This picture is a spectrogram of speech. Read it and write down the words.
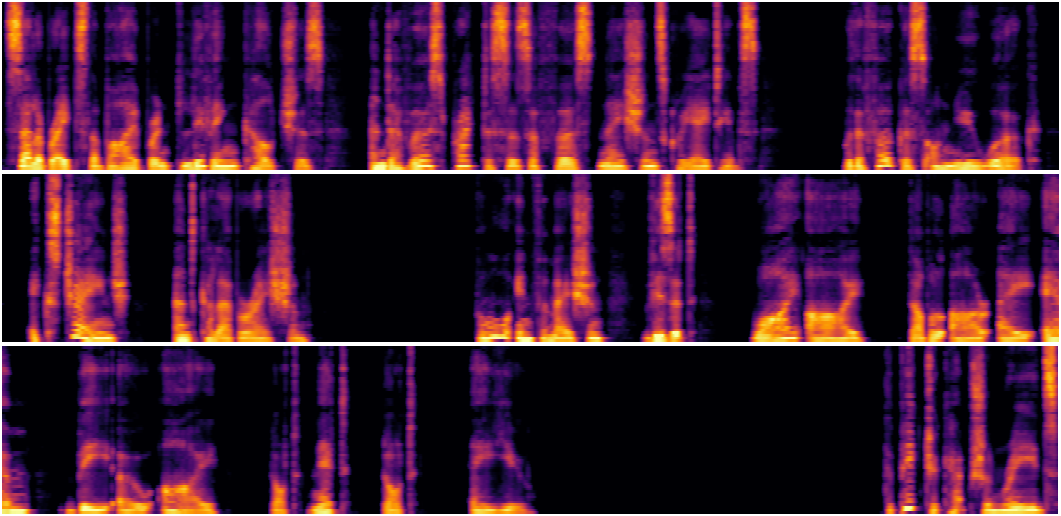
celebrates the vibrant living cultures and diverse practices of First Nations creatives, with a focus on new work, exchange, and collaboration. For more information, visit yirramboi.net.au. The picture caption reads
